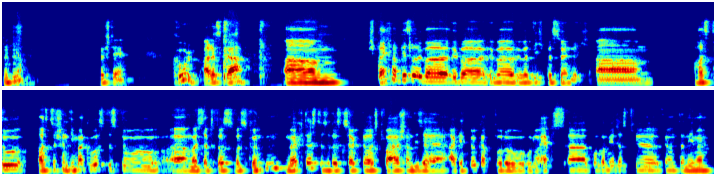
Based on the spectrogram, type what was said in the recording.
Mhm. Ja. Verstehe. Cool, alles klar. Ähm, sprechen wir ein bisschen über, über, über, über dich persönlich. Ähm, hast, du, hast du schon immer gewusst, dass du äh, mal selbst was, was gründen möchtest? Also du hast gesagt, du hast vorher schon diese Agentur gehabt, wo du, wo du Apps äh, programmiert hast für, für Unternehmen.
